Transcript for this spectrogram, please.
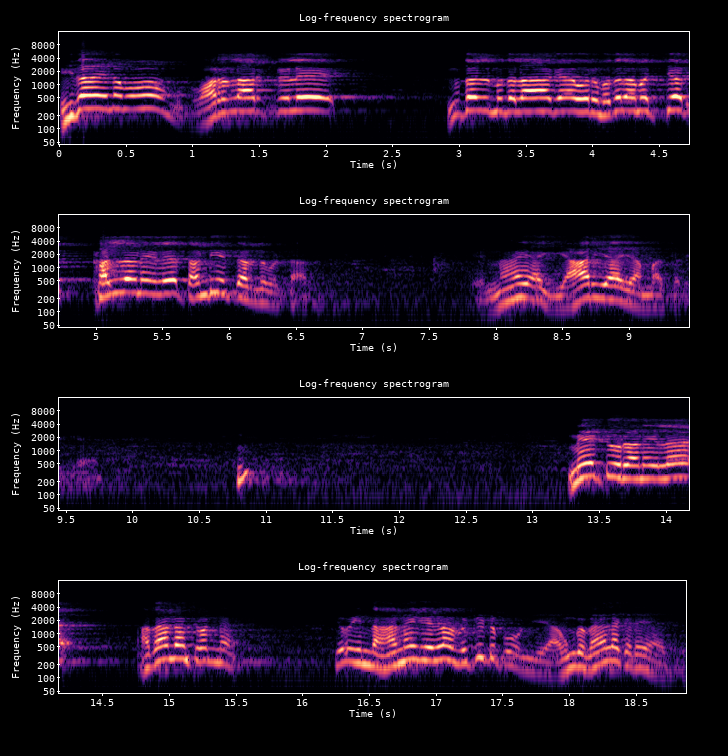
இதான் என்னமோ வரலாற்றிலே முதல் முதலாக ஒரு முதலமைச்சர் கல்லணையிலே தண்டியை திறந்து விட்டார். என்னயா யார் யா ஏமாத்துறீங்க? ம்? மேட்டூர் அணையில அதான் நான் சொன்னேன். ஐயோ, இந்த அணைகள்லாம் விட்டுட்டு போகும் இல்லையா அவங்க வேலை கிடையாது.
